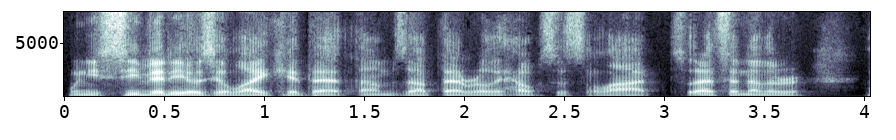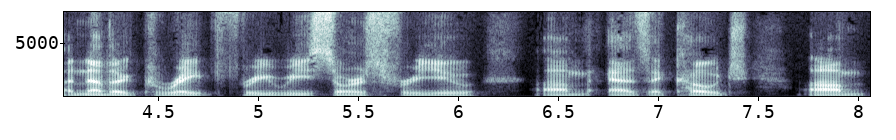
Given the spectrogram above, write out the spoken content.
When you see videos you like, hit that thumbs up. That really helps us a lot. So that's another another great free resource for you um, as a coach. Um,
